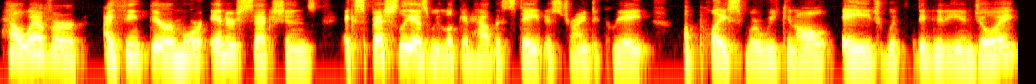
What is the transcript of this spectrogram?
However, I think there are more intersections, especially as we look at how the state is trying to create a place where we can all age with dignity and joy,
